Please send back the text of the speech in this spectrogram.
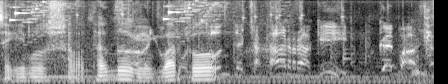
Seguimos avanzando. Hay un barco. aquí. ¿Qué pasa?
